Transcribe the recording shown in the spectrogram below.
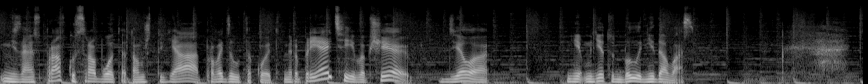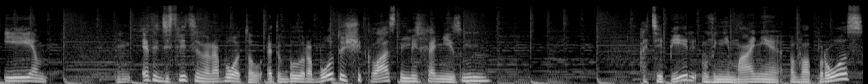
не знаю, справку с работы о том, что я проводил такое-то мероприятие, и вообще дело мне, мне тут было не до вас. И это действительно работал. Это был работающий классный механизм. А теперь, внимание, вопрос,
